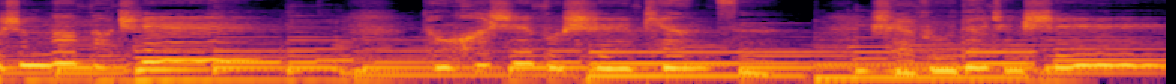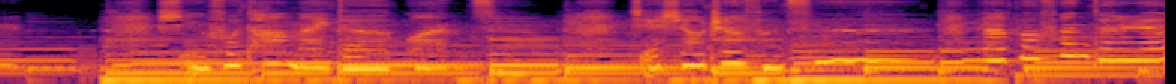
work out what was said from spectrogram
用什么保持？童话是不是骗子？舍不得诚实。幸福他卖的关子，揭晓着讽刺。大部分的人，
